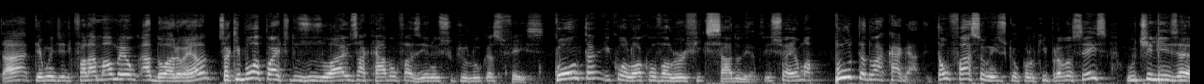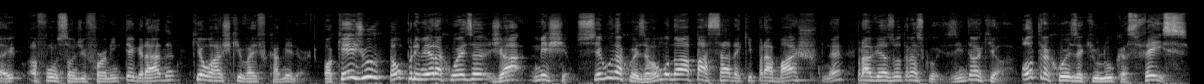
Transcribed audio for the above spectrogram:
tá? Tem muita gente que fala mal, mas eu adoro ela. Só que boa parte dos usuários acabam fazendo isso que o Lucas fez. Conta e coloca o valor fixado dentro. Isso aí é uma puta de uma cagada. Então façam isso que eu coloquei para vocês. Utilize a função de forma integrada, que eu acho que vai ficar melhor. Ok, Ju? Então, primeira coisa, já mexemos. Segunda coisa, vamos dar uma passada aqui para baixo, né? Para ver as outras coisas. Então aqui, ó. Outra coisa que o Lucas fez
